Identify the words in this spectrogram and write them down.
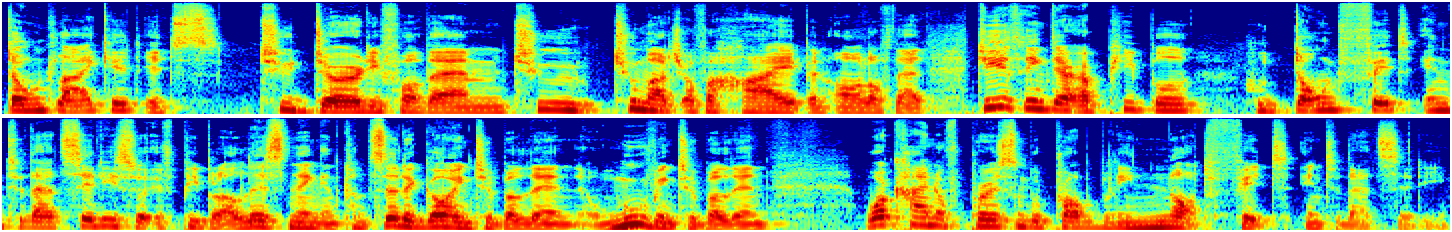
don't like it. It's too dirty for them, too too much of a hype and all of that. Do you think there are people who don't fit into that city? So if people are listening and consider going to Berlin or moving to Berlin, what kind of person would probably not fit into that city?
